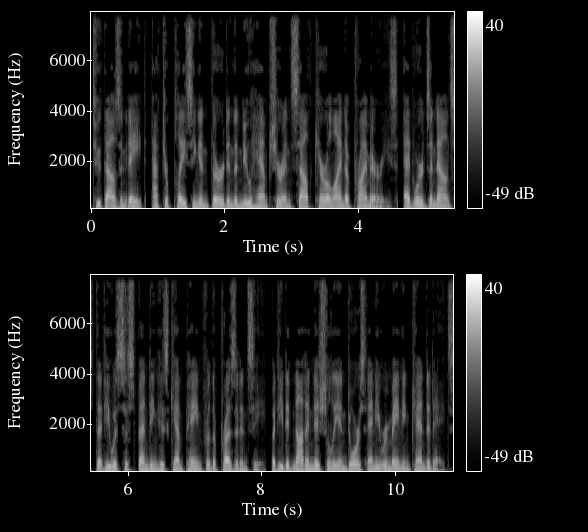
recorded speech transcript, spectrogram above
2008, after placing in third in the New Hampshire and South Carolina primaries, Edwards announced that he was suspending his campaign for the presidency, but he did not initially endorse any remaining candidates.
